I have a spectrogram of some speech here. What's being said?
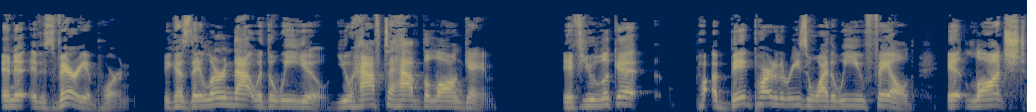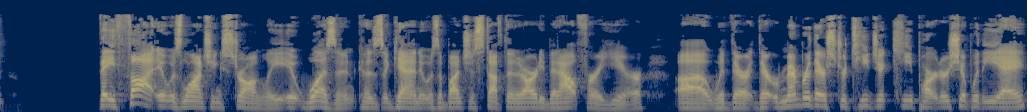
and it, it is very important because they learned that with the wii u you have to have the long game if you look at a big part of the reason why the wii u failed it launched they thought it was launching strongly it wasn't because again it was a bunch of stuff that had already been out for a year uh, with their their remember their strategic key partnership with ea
